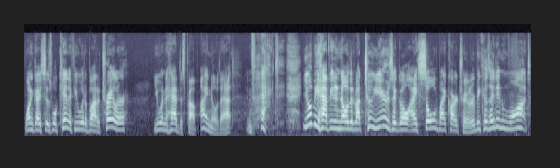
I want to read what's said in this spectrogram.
One guy says, well, Ken, if you would have bought a trailer, you wouldn't have had this problem. I know that. In fact, you'll be happy to know that about two years ago, I sold my car trailer because I didn't want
